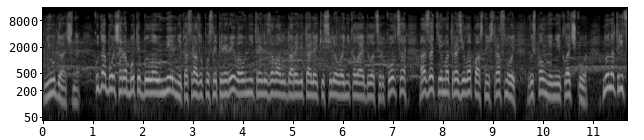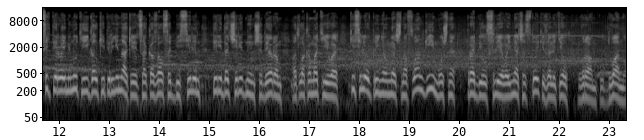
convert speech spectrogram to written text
неудачно. Куда больше работы было у Мельника. Сразу после перерыва он нейтрализовал удары Виталия Киселева и Николая Белоцерковца, а затем отразил опасный штрафной в исполнении Клочко. Но на 31-й минуте и голкипер Янакиевца оказался бессилен перед очередным шедевром от «Локомотива». Киселев принял мяч на фланге и мощно пробил с левой. Мяч от стойки залетел в рамку 2-0.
